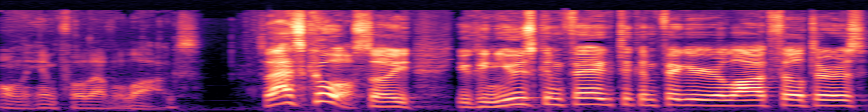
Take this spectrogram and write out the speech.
only info level logs. So that's cool. So you can use config to configure your log filters.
